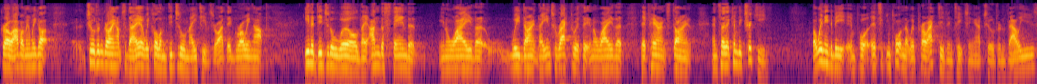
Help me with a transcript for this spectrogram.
grow up, I mean, we got uh, children growing up today, we call them digital natives, right? They're growing up in a digital world. They understand it in a way that we don't. They interact with it in a way that their parents don't. And so that can be tricky. But we need to be important, it's important that we're proactive in teaching our children values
